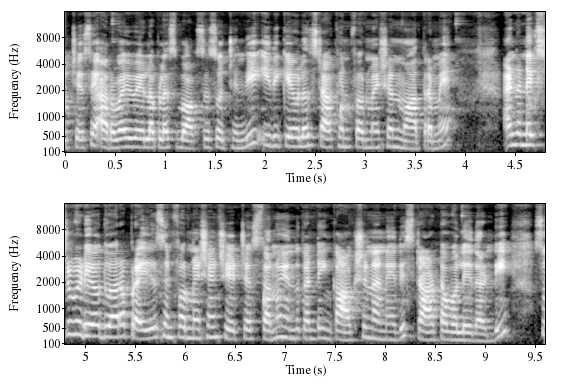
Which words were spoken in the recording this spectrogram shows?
వచ్చేసి అరవై వేల ప్లస్ బాక్సెస్ వచ్చింది. ఇది కేవలం స్టాక్ ఇన్ఫర్మేషన్ మాత్రమే. అండ్ నెక్స్ట్ వీడియో ద్వారా ప్రైజెస్ ఇన్ఫర్మేషన్ షేర్ చేస్తాను. ఎందుకంటే ఇంకా ఆక్షన్ అనేది స్టార్ట్ అవ్వలేదండి. సో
